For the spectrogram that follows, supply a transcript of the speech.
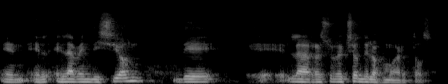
en, en la bendición de eh, la resurrección de los muertos?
